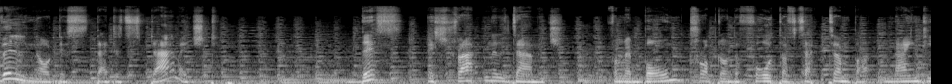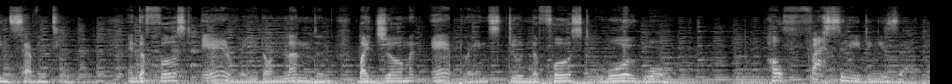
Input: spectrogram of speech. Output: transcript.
will notice that it's damaged. This is shrapnel damage from a bomb dropped on the 4th of September 1917 in the first air raid on London by German airplanes during the First World War. How fascinating is that?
